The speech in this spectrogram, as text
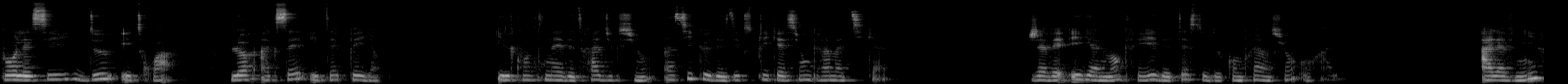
Pour les séries 2 et 3, leur accès était payant. Il contenait des traductions ainsi que des explications grammaticales. J'avais également créé des tests de compréhension orale. À l'avenir,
